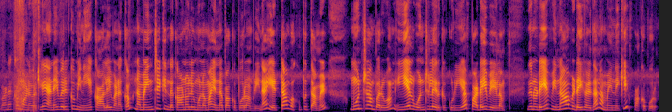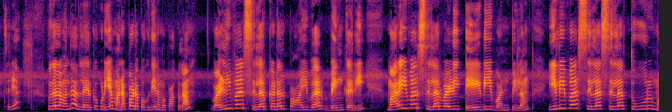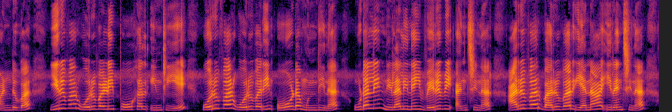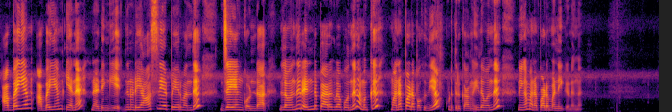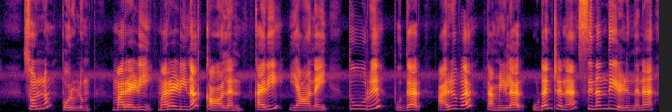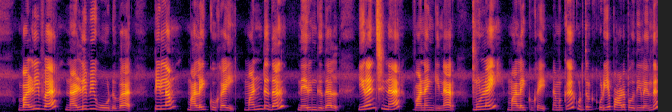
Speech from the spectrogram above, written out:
வணக்கம் மாணவர்களே அனைவருக்கும் இனிய காலை வணக்கம். நம்ம இன்றைக்கு இந்த காணொளி மூலமாக என்ன பார்க்க போகிறோம் அப்படின்னா எட்டாம் வகுப்பு தமிழ் மூன்றாம் பருவம் இயல் ஒன்றில் இருக்கக்கூடிய படைவேலம் இதனுடைய வினா விடைகள் தான் நம்ம இன்றைக்கி பார்க்க போகிறோம் சரியா? முதல்ல வந்து அதில் இருக்கக்கூடிய மனப்பாட பகுதியை நம்ம பார்க்கலாம். வள்ளிவர் சிலர்கடல் பாய்வர் வெங்கரி மறைவர் சிலர் வழி தேடி வன்பிலம் இழிவர் சிலர் சிலர் தூறு மண்டுவர் இருவர் ஒரு வழி போகல் இன்றியே ஒருவர் ஒருவரின் ஓட முந்தினர் உடலின் நிழலினை வெறுவி அஞ்சினர் அருவர் வருவர் என இறைஞ்சினர் அபயம் அபயம் என நடுங்கியே. இதனுடைய ஆசிரியர் பெயர் வந்து ஜெயங்கொண்டார். இதில் வந்து ரெண்டு பேராகிராஃப் வந்து நமக்கு மனப்பாட பகுதியாக கொடுத்துருக்காங்க. இதை வந்து நீங்கள் மனப்பாடம் பண்ணிக்கிடுங்க. சொல்லும் பொருளும். மரளி. மரளினா காலன். கரி யானை. தூறு புதர். அருவர் தமிழர். உடன்றன சினந்து எழுந்தன. வழிவர் நழுவி ஓடுவர். பிலம் மலைக்குகை. மண்டுதல் நெருங்குதல். இறைஞ்சினர் வணங்கினர். முளை மலைக்குகை. நமக்கு கொடுத்துருக்கக்கூடிய பாடப்பகுதியிலேருந்து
